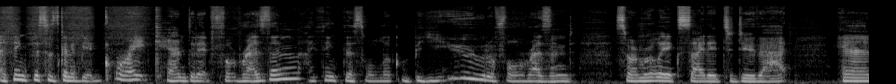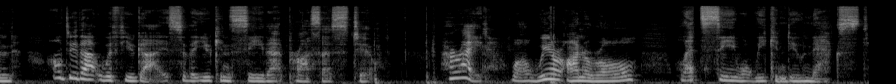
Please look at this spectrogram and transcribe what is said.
I think this is going to be a great candidate for resin. I think this will look beautiful resined. So I'm really excited to do that. And I'll do that with you guys so that you can see that process too. All right, well, we are on a roll. Let's see what we can do next.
